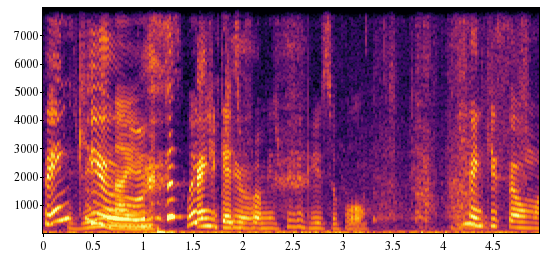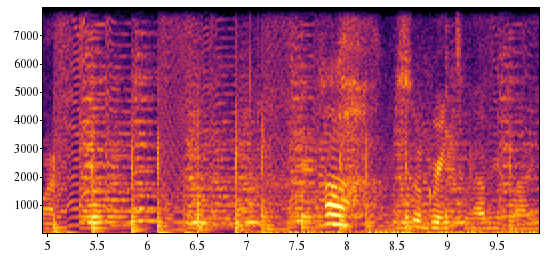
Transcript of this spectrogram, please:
Thank It's you. really nice. Where did you get you. it from? It's really beautiful. Thank you so much. Ah, so great to have you by.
